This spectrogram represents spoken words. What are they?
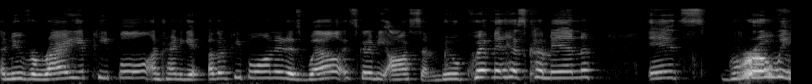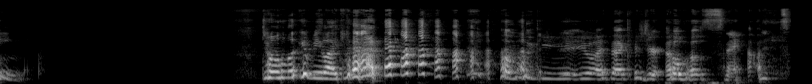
a new variety of people. I'm trying to get other people on it as well. It's going to be awesome. New equipment has come in. It's growing. Don't look at me like that. I'm looking at you like that because your elbow snapped.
